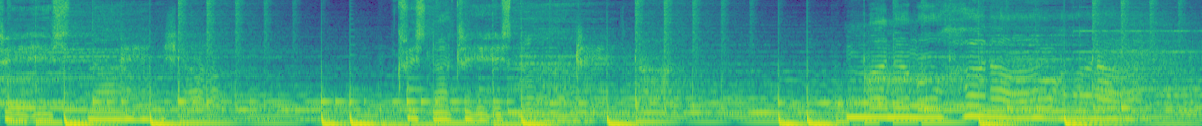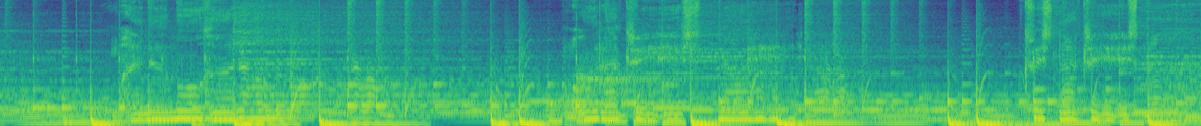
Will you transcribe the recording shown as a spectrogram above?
कृष्णा मनमोहना. कृष्णा कृष्णा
